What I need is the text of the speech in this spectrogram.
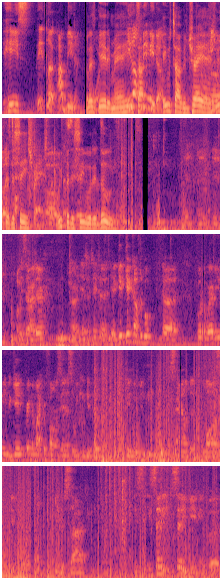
he's he, look, I beat him. Let's get it, man. He was also talk- beat me though. He was talking trash. He we was finna talking see. trash. Look, We let's finna see what it do. Oh, is that right there? All right, yeah, take the, yeah, get, get comfortable. Uh, put it wherever you need to get. Bring the microphones in so we can get the genuine sound of loss and get from either side. He, s- he said he, he said he beat me, but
